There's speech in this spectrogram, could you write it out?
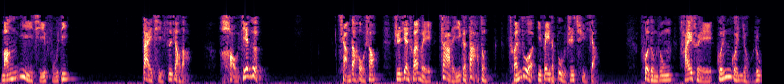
忙一齐伏低。戴启思叫道：“好奸恶！”抢到后梢，只见船尾炸了一个大洞，船舵已飞得不知去向。破洞中海水滚滚涌入。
